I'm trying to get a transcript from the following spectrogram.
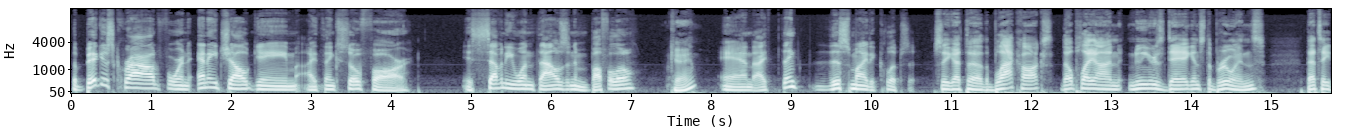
the biggest crowd for an NHL game, I think so far, is 71,000 in Buffalo, Okay. and I think this might eclipse it. So you got the the Blackhawks. They'll play on New Year's Day against the Bruins. That's a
